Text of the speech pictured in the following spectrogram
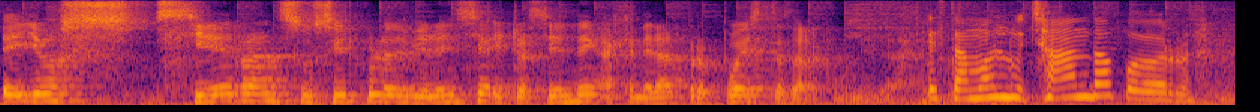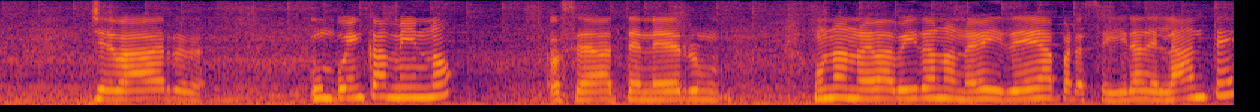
ellos cierran su círculo de violencia y trascienden a generar propuestas a la comunidad. Estamos luchando por llevar un buen camino, o sea, tener una nueva vida, una nueva idea para seguir adelante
